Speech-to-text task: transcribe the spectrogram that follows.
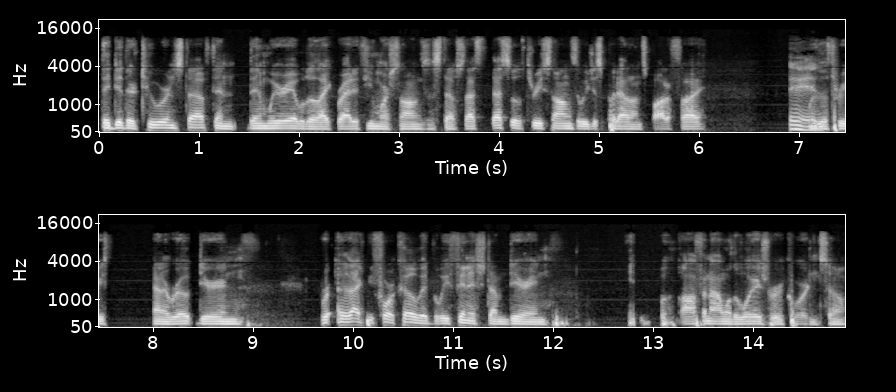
they did their tour and stuff then then we were able to like write a few more songs and stuff so that's that's those three songs that we just put out on spotify and the three kind of wrote during like before COVID, but we finished them during off and on while the Warriors were recording. So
